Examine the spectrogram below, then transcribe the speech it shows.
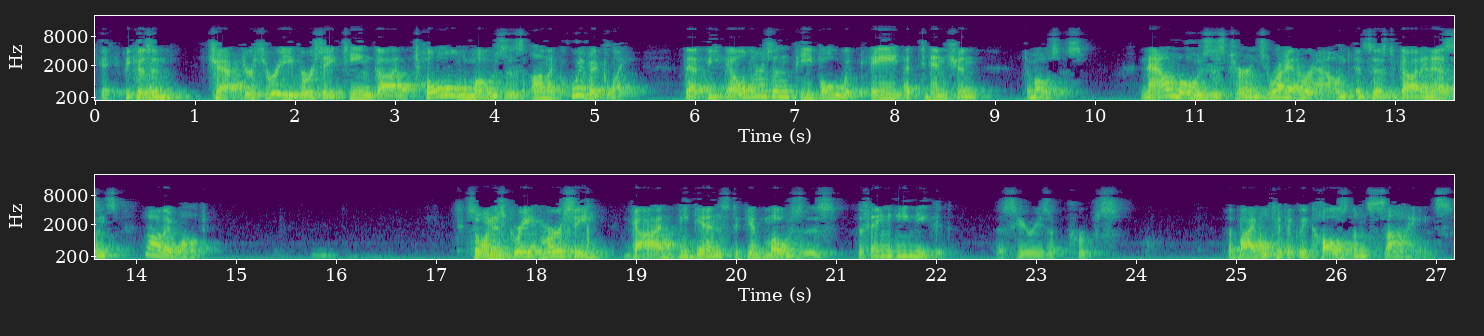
Okay, because in chapter 3, verse 18, God told Moses unequivocally that the elders and people would pay attention to Moses. Now Moses turns right around and says to God, in essence, no, they won't. So in his great mercy, God begins to give Moses the thing he needed a series of proofs. The Bible typically calls them signs,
